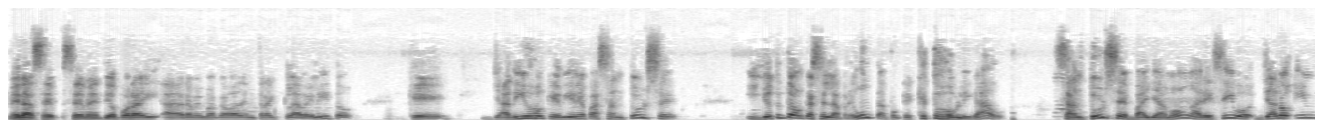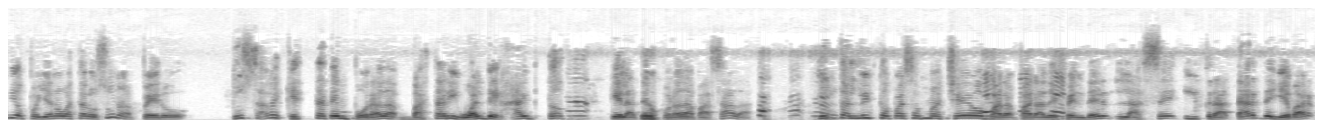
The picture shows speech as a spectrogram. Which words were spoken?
Mira, se, se metió por ahí, ahora mismo acaba de entrar Clavelito, que ya dijo que viene para Santurce, y yo te tengo que hacer la pregunta, porque es que esto es obligado. Santurce, Bayamón, Arecibo, ya los indios, pues ya no va a estar Osuna, pero tú sabes que esta temporada va a estar igual de hype top que la temporada pasada. ¿Tú estás listo para esos macheos, para, para defender la C y tratar de llevar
